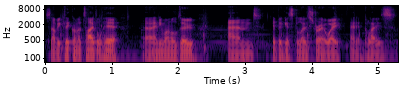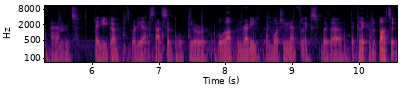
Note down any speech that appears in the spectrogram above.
So now we click on a title here, uh, anyone will do, and it begins to load straight away, and it plays, and there you go. It's really that's that simple. You're all up and ready and watching Netflix with uh, the click of a button.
